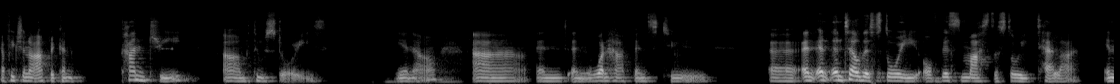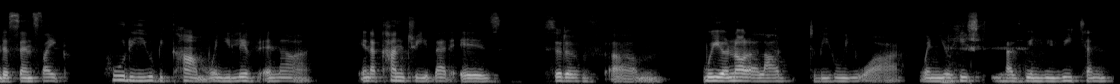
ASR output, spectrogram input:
a fictional African country um, through stories, you know, uh, and and what happens to uh, and, and and tell the story of this master storyteller in the sense like who do you become when you live in a in a country that is sort of um, where you're not allowed to be who you are. When your history has been rewritten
